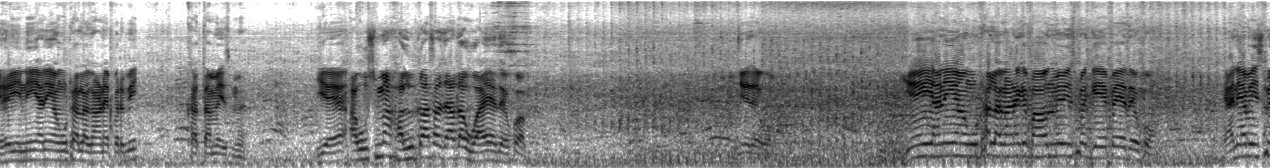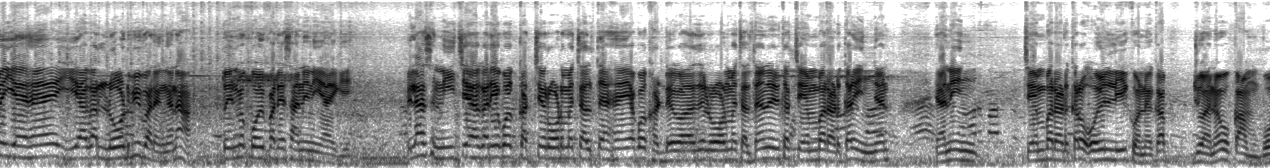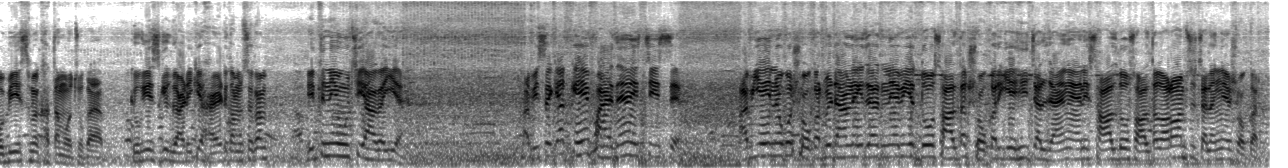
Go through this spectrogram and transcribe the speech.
है ही नहीं, यानी अंगूठा लगाने पर भी ख़त्म है इसमें। ये है। अब उसमें हल्का सा ज़्यादा हुआ है देखो अब। ये देखो। ये यानी अंगूठा लगाने के बाद में इसमें गेप है देखो। यानी अब इसमें यह है, ये अगर लोड भी भरेंगे ना तो इनमें कोई परेशानी नहीं आएगी। प्लस नीचे अगर ये कोई कच्चे रोड में चलते हैं या कोई खड्डे वाले रोड में चलते हैं तो इसका चेम्बर अड़कर इंजन, यानी चेम्बर अड़कर ऑयल लीक होने का जो है ना वो काम, वो भी इसमें ख़त्म हो चुका है क्योंकि इसकी गाड़ी की हाइट कम से कम इतनी ऊँची आ गई है। अब इससे क्या कई फ़ायदे हैं इस चीज़ से? अब ये इन्हों को शोकर भी डालने की ज़रूरत नहीं अब ये दो साल तक शोकर ये ही चल जाएँगे, यानी साल, दो साल तक आराम से चलेंगे शोकर।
